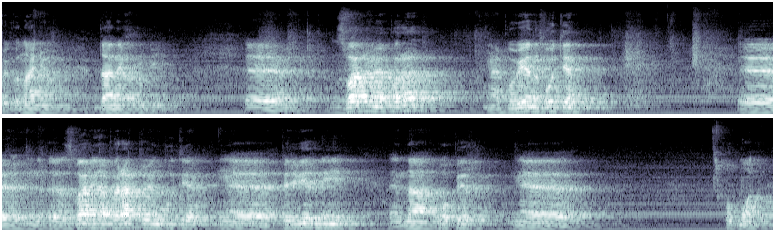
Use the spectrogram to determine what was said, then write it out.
виконанню даних робіт. Е, Зварювальний апарат е, повинен бути е, е, зварювальний апарат повинен бути е, перевірений на опір обмоток.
